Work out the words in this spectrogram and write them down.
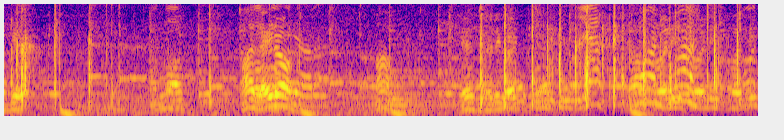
Okay. Ah, lie down. Ah. Yes, very good. Yeah. Slowly, slowly, slowly.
